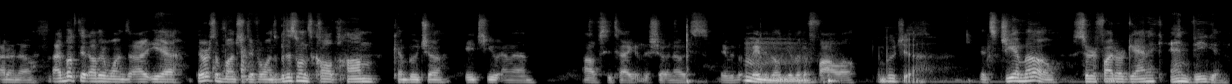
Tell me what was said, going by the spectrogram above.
I don't know. I looked at other ones. I, yeah, there was a bunch of different ones, but this one's called Humm Kombucha. H U M M. Obviously, tag it in the show notes. Maybe maybe they'll give it a hmm. follow. Kombucha. It's GMO, certified organic, and vegan.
